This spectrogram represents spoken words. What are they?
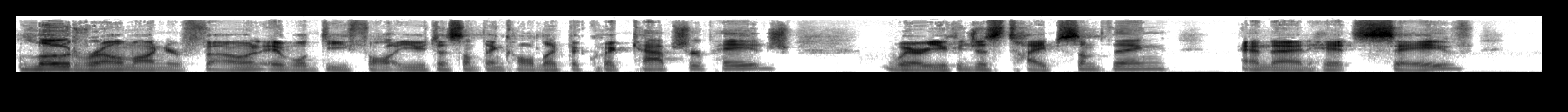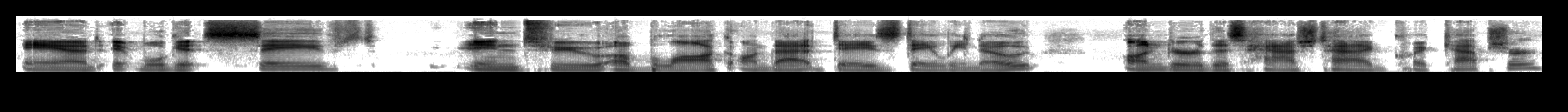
load Roam on your phone, it will default you to something called like the quick capture page, where you can just type something and then hit save, and it will get saved into a block on that day's daily note under this hashtag quick capture.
